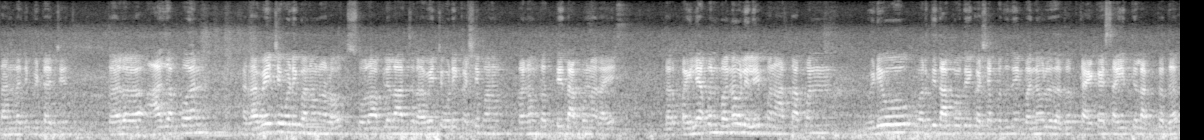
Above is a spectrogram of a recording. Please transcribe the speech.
तांदळाच्या पिठाचे. तर आज आपण रव्याचे वडे बनवणार आहोत. सोरा आपल्याला आज रव्याचे वडे कसे बनव बनवतात ते दाखवणार आहे. तर पहिले आपण बनवलेले पण आता आपण व्हिडिओवरती दाखवतोय कशा पद्धतीने बनवले जातात काय काय साहित्य लागतं तर.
